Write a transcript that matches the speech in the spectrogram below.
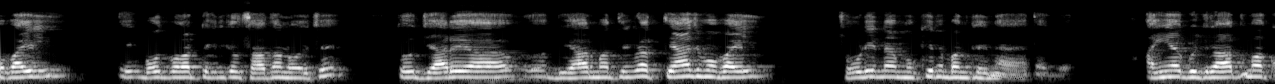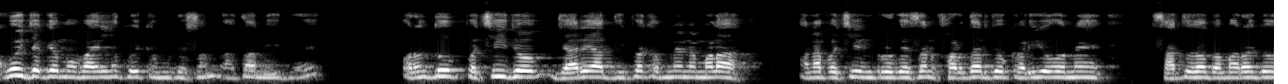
મોબાઈલ એક બહુ બડા ટેકનિકલ સાધન હોય છે. તો જ્યારે આ બિહારમાંથી નીકળ્યા ત્યાં જ મોબાઈલ છોડીને મૂકીને બંધ કરીને આવ્યા હતા અહીંયા ગુજરાતમાં કોઈ જગ્યાએ મોબાઈલને કોઈ કમ્યુનિકેશન હતા નહીં જોઈએ પરંતુ પછી જો જ્યારે આ દીપક અમને મળ્યા આના પછી ઇન્ટ્રોગેશન ફર્ધર જો કર્યો અને સાથે સાથે અમારા જો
